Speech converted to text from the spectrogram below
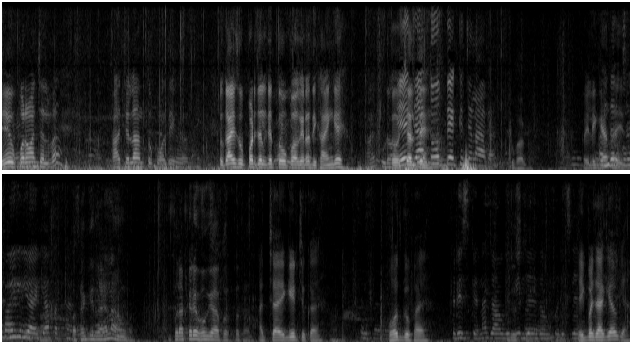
ये ऊपर वहाँ चल बा हाँ? चला हम तो को देखा तो गाइस ऊपर चल के तोप वगैरह दिखाएँगे। तो चलते हैं। तोप देख के चला पहले क्या था इस गिर गया है क्या पत्थर? पता गिर रहा है ना पूरा करे हो गया अच्छा ये गिर चुका है। बहुत गुफा है। रिस्क है ना जाओगे गिर जाएगा ऊपर इसलिए एक बार जाके आओ क्या?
